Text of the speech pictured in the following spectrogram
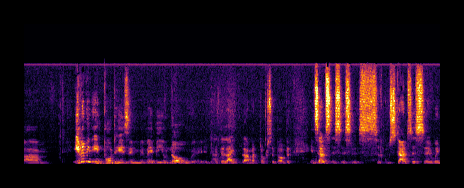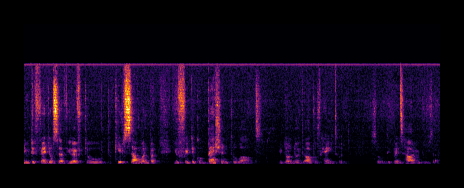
um, even in, in Buddhism, maybe you know, uh, the Dalai Lama talks about that. In some circumstances, uh, when you defend yourself, you have to, to kill someone, but you feel the compassion towards. You don't do it out of hatred. So it depends how you do that.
